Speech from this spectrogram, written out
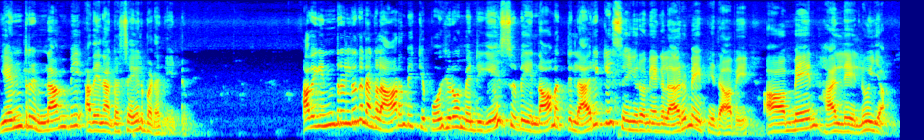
என்று நம்பி அதை நாங்கள் செயல்பட வேண்டும். அதை இன்றிலிருந்து நாங்கள் ஆரம்பிக்க போகிறோம் என்று இயேசுவை நாமத்தில் அறிக்கை செய்கிறோம். எங்கள் அருமை பிதாவே. ஆமேன். ஹலே லூயா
